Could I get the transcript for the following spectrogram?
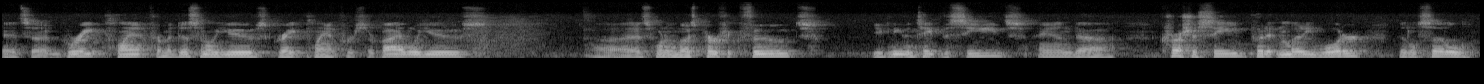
It's a great plant for medicinal use, great plant for survival use. Uh, it's one of the most perfect foods. You can even take the seeds and uh, crush a seed, put it in muddy water. It'll settle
